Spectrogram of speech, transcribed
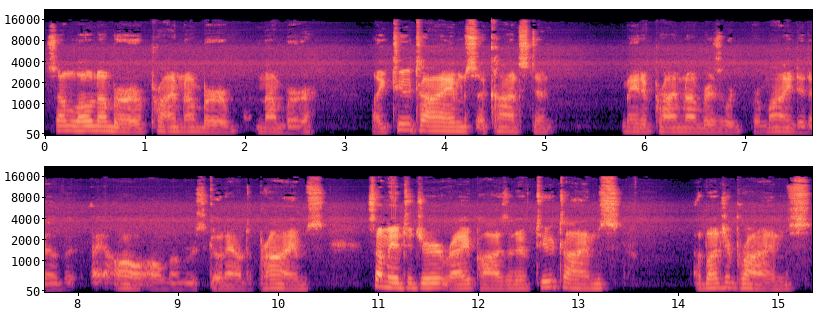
some low number or prime number number, like two times a constant made of prime numbers. We're reminded of it. All, all numbers go down to primes some integer, right, positive, two times a bunch of primes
